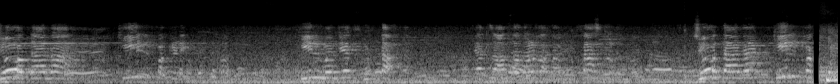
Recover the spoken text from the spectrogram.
जो दाना कील पकडे. कील म्हणजे खुट्टा. त्या जाता धड असा खुट्टा असतो. जो दाना कील पकडे.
